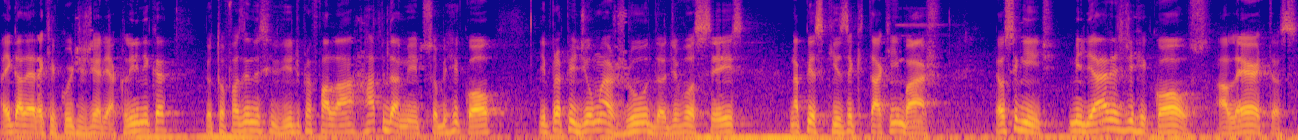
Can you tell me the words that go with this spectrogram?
Aí galera que curte engenharia clínica, eu estou fazendo esse vídeo para falar rapidamente sobre recall e para pedir uma ajuda de vocês na pesquisa que está aqui embaixo. É o seguinte, milhares de recalls, alertas,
